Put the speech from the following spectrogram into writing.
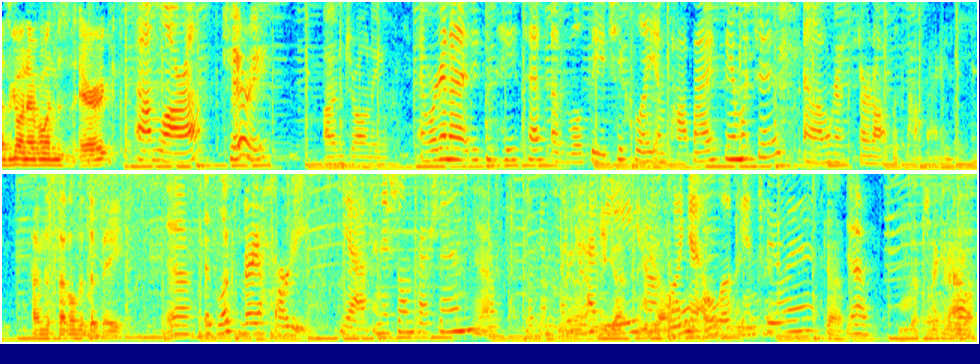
How's it going, everyone? This is Eric. I'm Laura, Carrie. I'm Johnny. and we're gonna do some taste tests of both the Chick fil A and Popeyes sandwiches. Uh, we're gonna start off with Popeyes. Time to settle the debate. Yeah, it looks very hearty. Yeah, initial impression. Yeah, Looking like bring heavy. You got- you I got- want to get a oh, look into it. Got yeah. Definitely. Check it out.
